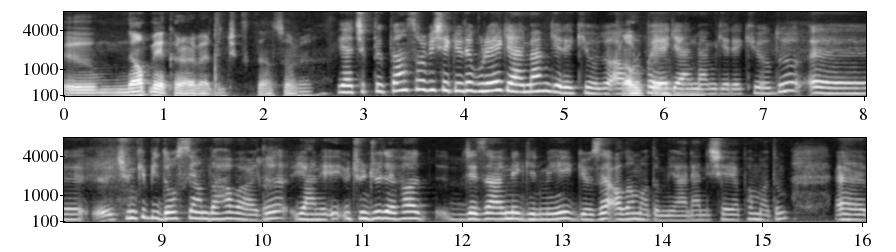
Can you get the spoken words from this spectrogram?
Ee, ne yapmaya karar verdin çıktıktan sonra? Ya çıktıktan sonra bir şekilde buraya gelmem gerekiyordu. Avrupa'ya Avrupa'ya. gelmem gerekiyordu. Ee, çünkü bir dosyam daha vardı. Yani üçüncü defa cezaevine girmeyi göze alamadım yani. Hani şey yapamadım. Ee,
